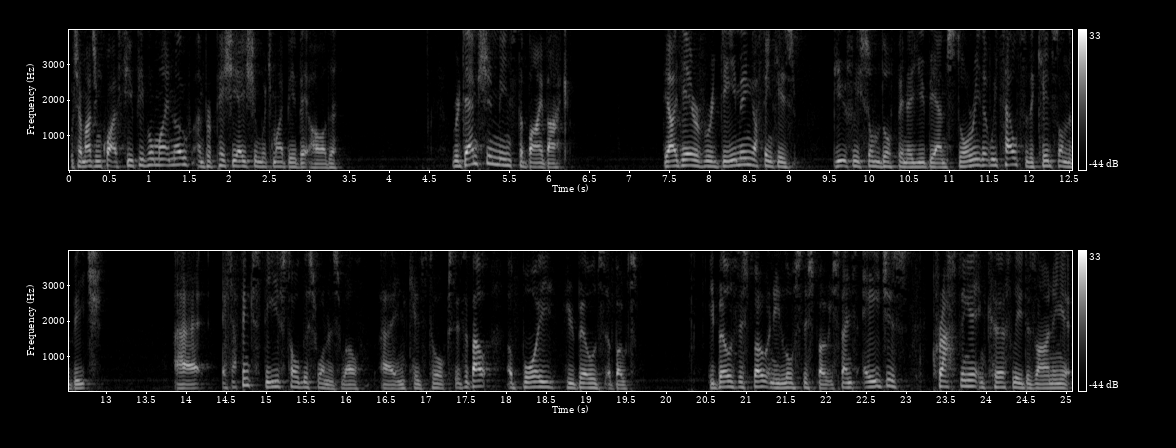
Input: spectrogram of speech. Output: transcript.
which I imagine quite a few people might know, and propitiation, which might be a bit harder. Redemption means to buy back. The idea of redeeming, I think, is beautifully summed up in a UBM story that we tell to the kids on the beach. Uh, I think Steve's told this one as well uh, in Kids Talks. It's about a boy who builds a boat. He builds this boat and he loves this boat. He spends ages crafting it and carefully designing it.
